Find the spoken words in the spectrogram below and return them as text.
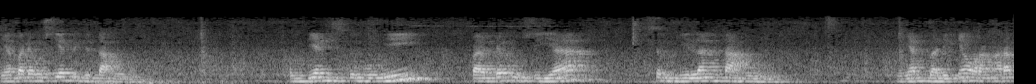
ya pada usia 7 tahun. Kemudian disetubuhi pada usia 9 tahun. Ingat baliknya orang Arab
